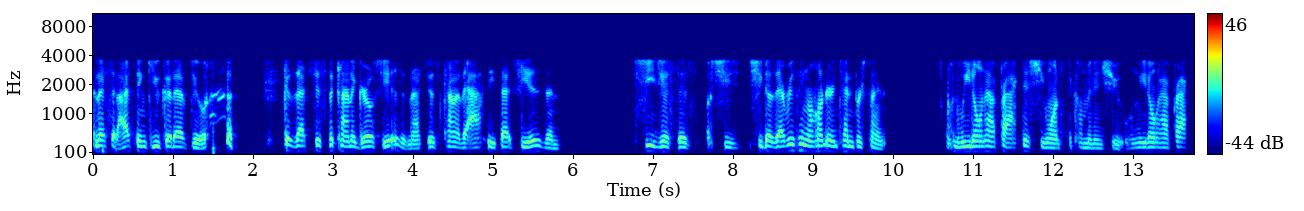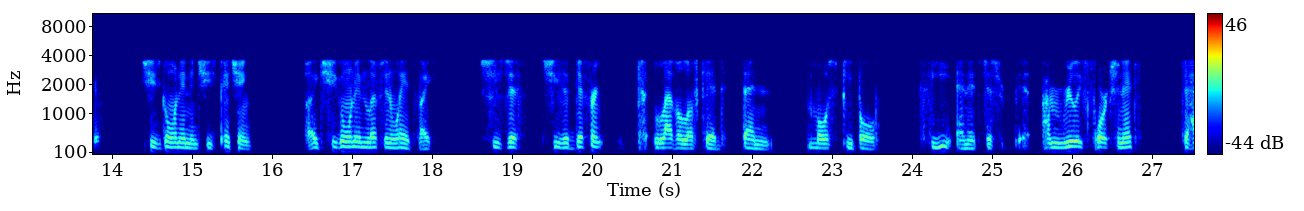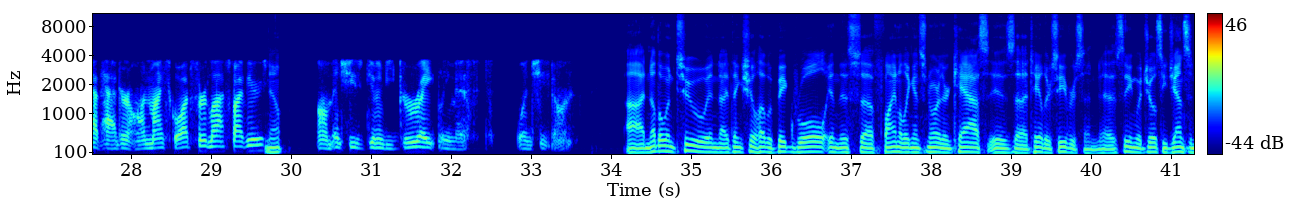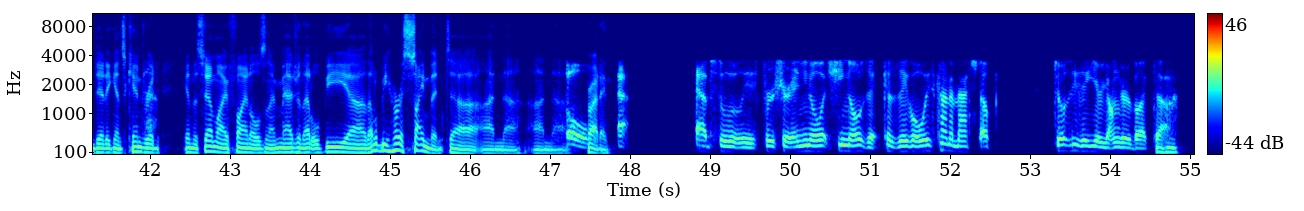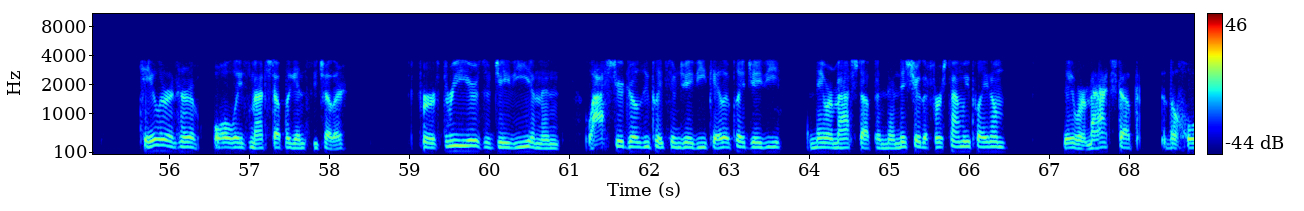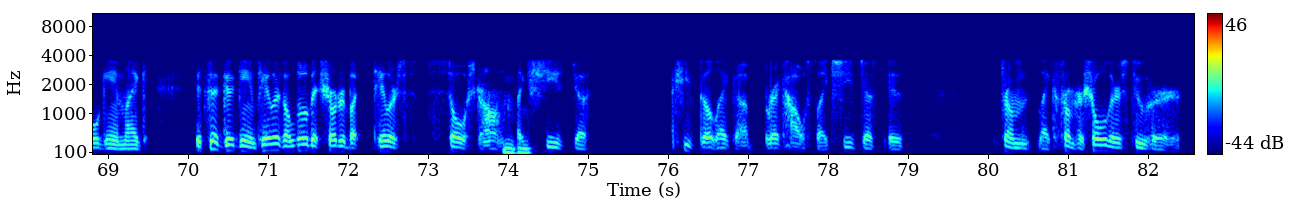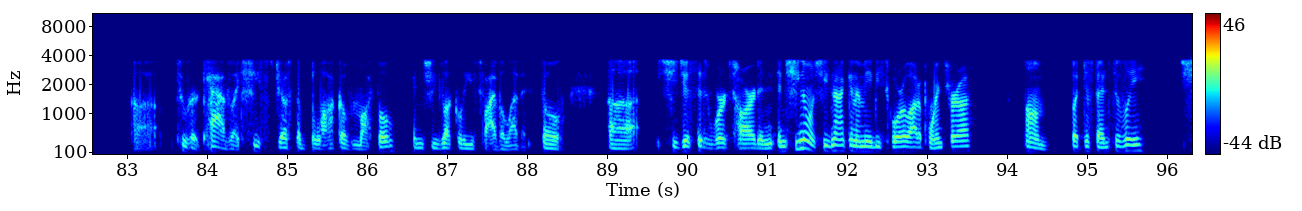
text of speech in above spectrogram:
And I said I think you could have too. Cuz that's just the kind of girl she is and that's just kind of the athlete that she is and she just is she she does everything 110%. When we don't have practice, she wants to come in and shoot. When we don't have practice, she's going in and she's pitching. Like she's going in lifting weights. Like she's just she's a different level of kid than most people see and it's just I'm really fortunate to have had her on my squad for the last 5 years. Yep. Um, and she's going to be greatly missed when she's gone. Uh, another one too, and I think she'll have a big role in this uh, final against Northern Cass is uh, Taylor Severson. Uh, seeing what Josie Jensen did against Kindred in the semifinals, and I imagine that'll be uh, that'll be her assignment uh, on on oh, Friday. A- absolutely, for sure. And you know what? She knows it because they've always kind of matched up. Josie's a year younger, but mm-hmm. Taylor and her have always matched up against each other for three years of JV, and then last year Josie played some JV, Taylor played JV and they were matched up. And then this year, the first time we played them, they were matched up the whole game. Like it's a good game. Taylor's a little bit shorter, but Taylor's so strong. Mm-hmm. Like she's just she's built like a brick house. Like she just is from like from her shoulders to her uh to her calves. Like she's just a block of muscle, and she luckily is five eleven. So uh she just has worked hard, and and she knows she's not going to maybe score a lot of points for us um, but defensively,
